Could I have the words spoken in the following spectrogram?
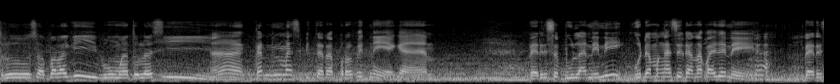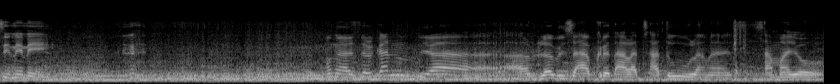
terus apa lagi Bung Matulasi Nah, kan ini masih bicara profit nih ya kan. Dari sebulan ini udah menghasilkan apa aja nih? Dari sini nih. menghasilkan ya alhamdulillah bisa upgrade alat satu lah mas sama yo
